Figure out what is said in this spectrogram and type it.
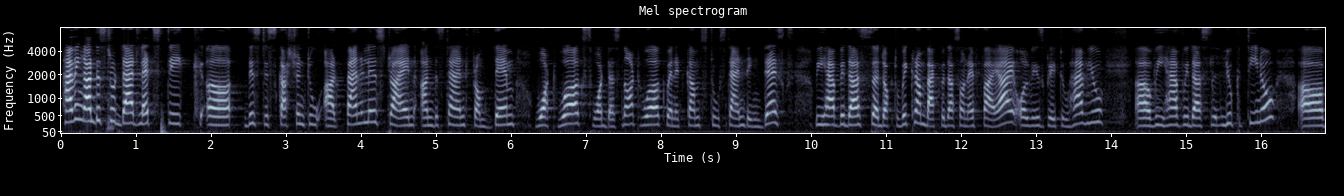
Having understood that, let's take uh, this discussion to our panelists, try and understand from them what works, what does not work when it comes to standing desks. We have with us uh, Dr. Vikram back with us on FYI. Always great to have you. Uh, we have with us Luke Coutinho. Uh,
